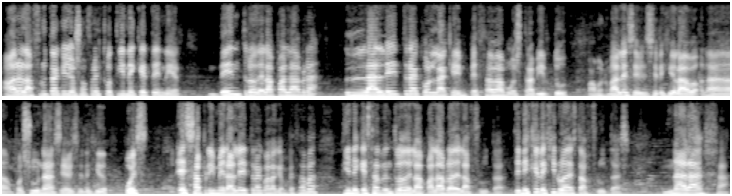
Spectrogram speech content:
ahora la fruta que yo os ofrezco tiene que tener dentro de la palabra la letra con la que empezaba vuestra virtud. Vámonos. ¿Vale? Si habéis elegido la, la- pues una, si habéis elegido, pues esa primera letra con la que empezaba tiene que estar dentro de la palabra de la fruta. Tenéis que elegir una de estas frutas. Naranja,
